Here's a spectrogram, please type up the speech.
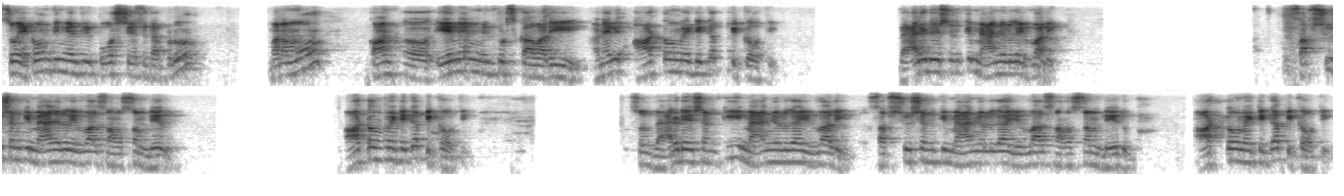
so accounting entry post చేసేటప్పుడు మనము కాన్ ఏమేమి ఇన్పుట్స్ కావాలి అనేవి ఆటోమేటిక్గా పిక్ అవుతాయి. వ్యాలిడేషన్కి మాన్యువల్గా ఇవ్వాలి. సబ్స్టిట్యూషన్కి మాన్యువల్ ఇవ్వాల్సిన అవసరం లేదు. ఆటోమేటిక్గా పిక్ అవుతాయి సో వ్యాలిడేషన్కి మాన్యువల్గా ఇవ్వాలి. సబ్స్టిట్యూషన్కి మాన్యువల్గా ఇవ్వాల్సిన అవసరం లేదు. ఆటోమేటిక్గా పిక్ అవుతాయి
